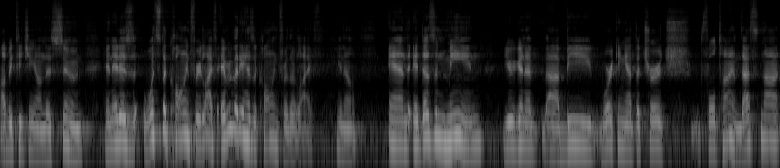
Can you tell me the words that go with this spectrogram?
I'll be teaching on this soon. And it is what's the calling for your life? Everybody has a calling for their life, you know, and it doesn't mean you're going to uh, be working at the church full time. That's not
